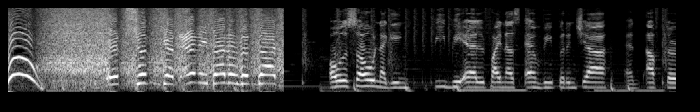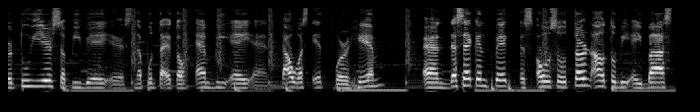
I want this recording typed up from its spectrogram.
Woo! It shouldn't get any better than that. Also, naging PBL Finals MVP rin siya and after 2 years sa PBA is napunta itong NBA and that was it for him. And the second pick is also turned out to be a bust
